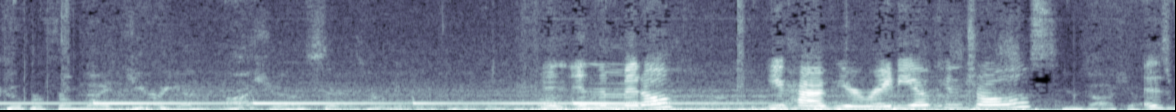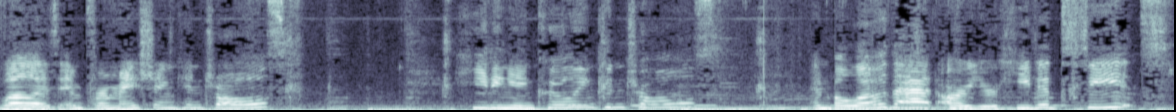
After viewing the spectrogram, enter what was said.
Cooper from Nigeria, Asha says her And in the middle, you have your radio controls, as well as information controls, heating and cooling controls, and below that are your heated seats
